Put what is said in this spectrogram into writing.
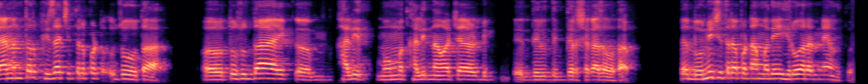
त्यानंतर फिजा चित्रपट जो होता तो सुद्धा एक खालिद मोहम्मद खालिद नावाच्या दिग्दर्शकाचा होता. त्या दोन्ही चित्रपटामध्ये हिरोवर अन्याय होतो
